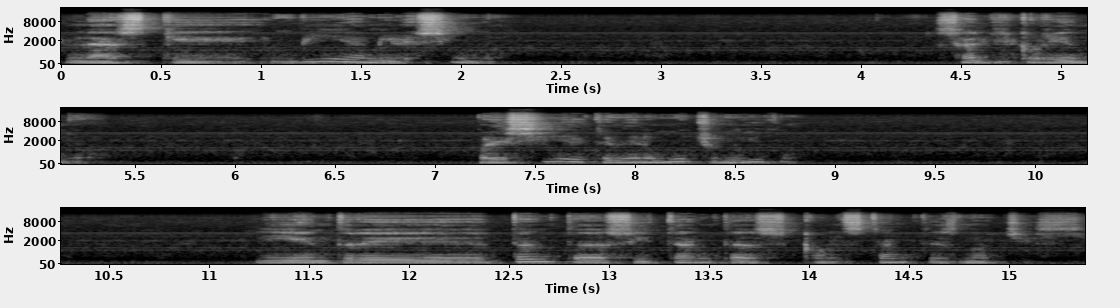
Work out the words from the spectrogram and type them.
las que vi a mi vecino salir corriendo. Parecía tener mucho miedo. Y entre tantas y tantas constantes noches,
